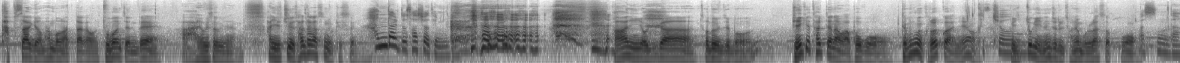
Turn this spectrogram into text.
답사 겸 한번 왔다가 오늘 두 번째인데 아 여기서 그냥 한 일주일 살다 갔으면 좋겠어요. 한 달도 사셔도 됩니다. 아니 여기가 저도 이제 뭐 비행기 탈 때나 와 보고 대부분 그럴 거 아니에요. 그쵸. 그 이쪽에 있는 줄을 전혀 몰랐었고 맞습니다.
